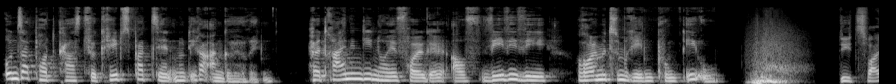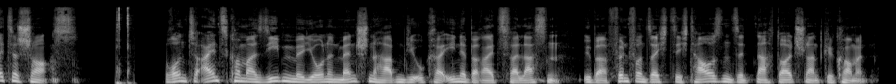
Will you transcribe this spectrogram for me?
Unser Podcast für Krebspatienten und ihre Angehörigen. Hört rein in die neue Folge auf www.räumezumreden.eu. Die zweite Chance. Rund 1,7 Millionen Menschen haben die Ukraine bereits verlassen. Über 65.000 sind nach Deutschland gekommen.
